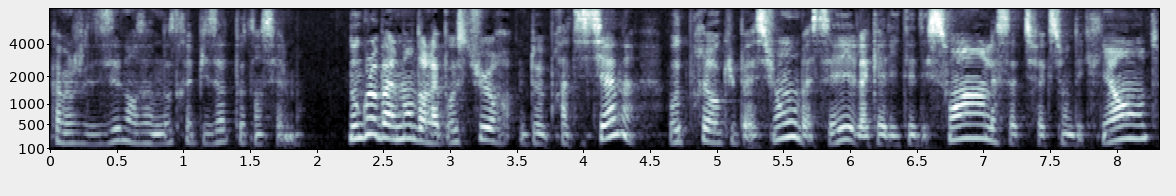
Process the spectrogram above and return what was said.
comme je le disais, dans un autre épisode potentiellement. Donc globalement, dans la posture de praticienne, votre préoccupation, bah, c'est la qualité des soins, la satisfaction des clientes,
